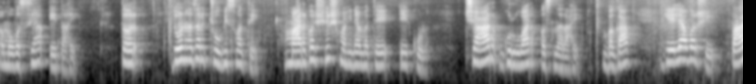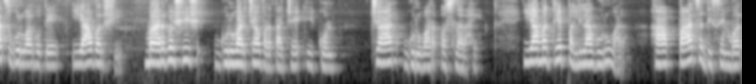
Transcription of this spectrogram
अमावस्या येत आहे. तर दोन हजार चोवीसमध्ये मार्गशीर्ष महिन्यामध्ये एकूण चार गुरुवार असणार आहे. बघा गेल्या वर्षी पाच गुरुवार होते यावर्षी मार्गशीर्ष गुरुवारच्या व्रताचे एकूण चार गुरुवार असणार आहे. यामध्ये पहिला गुरुवार हा पाच डिसेंबर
